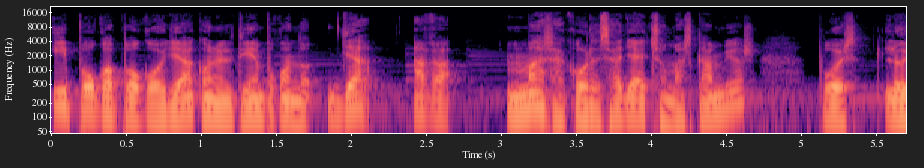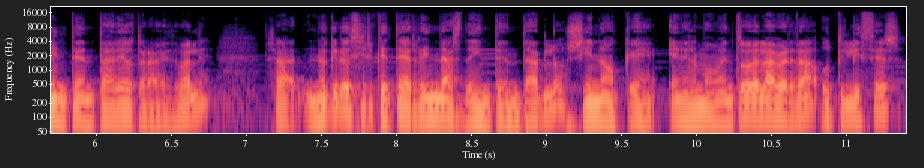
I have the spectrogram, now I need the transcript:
Y poco a poco, ya con el tiempo, cuando ya haga más acordes, haya hecho más cambios, pues lo intentaré otra vez, ¿vale? O sea, no quiero decir que te rindas de intentarlo, sino que en el momento de la verdad utilices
